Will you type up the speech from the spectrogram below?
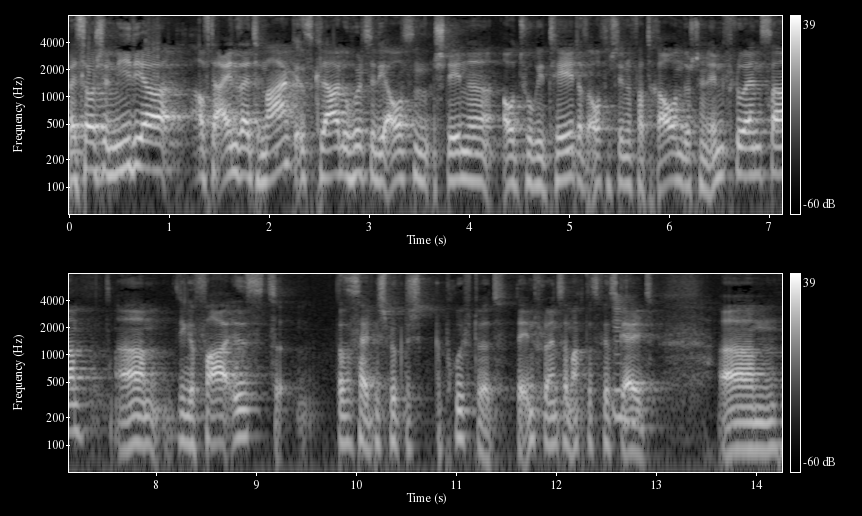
bei Social Media auf der einen Seite mag, ist klar, du holst dir die außenstehende Autorität, das außenstehende Vertrauen durch den Influencer. Ähm, die Gefahr ist, dass es halt nicht wirklich geprüft wird. Der Influencer macht das fürs mhm. Geld. Ähm,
